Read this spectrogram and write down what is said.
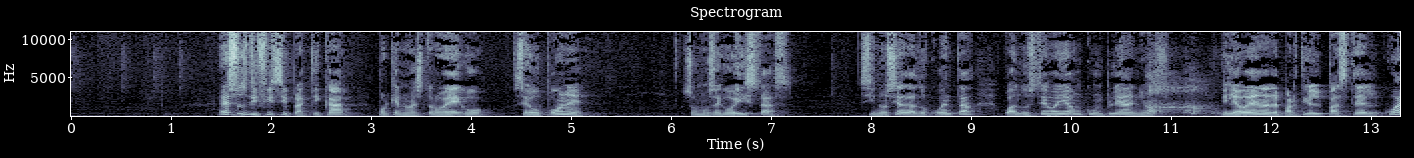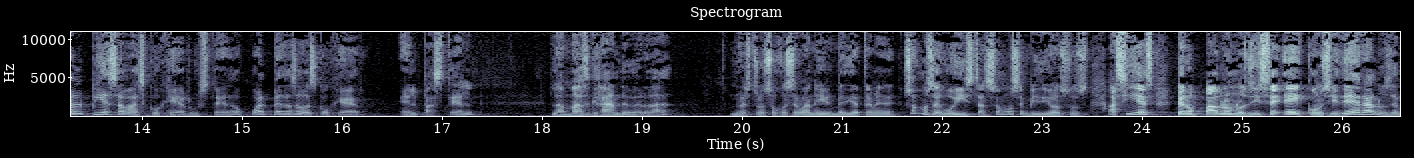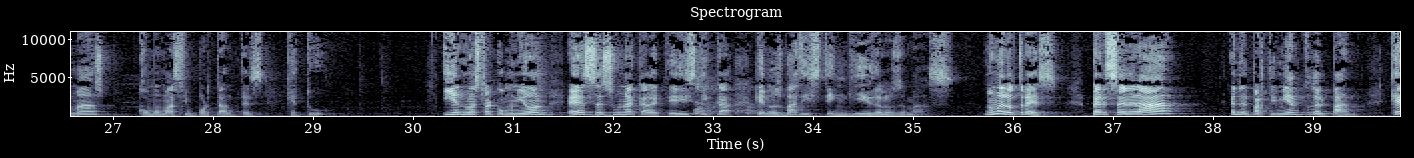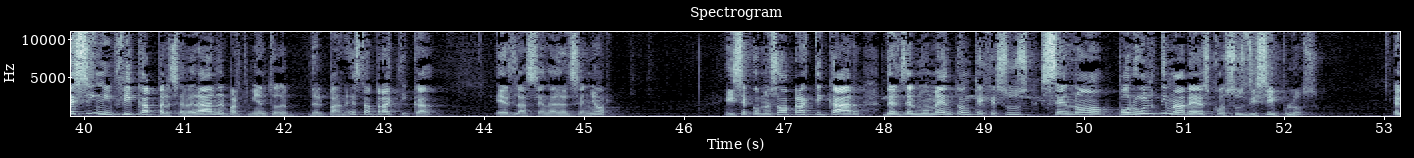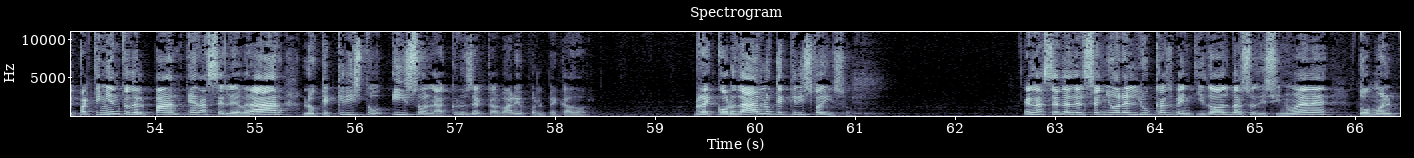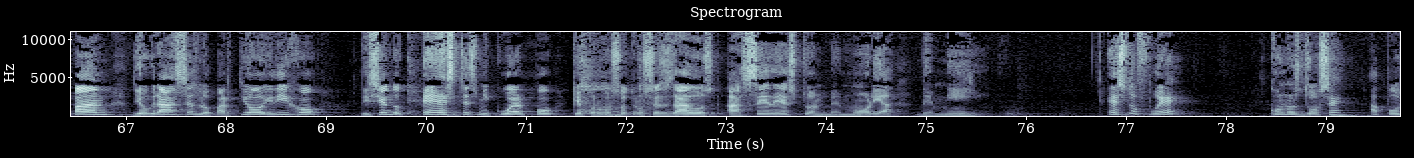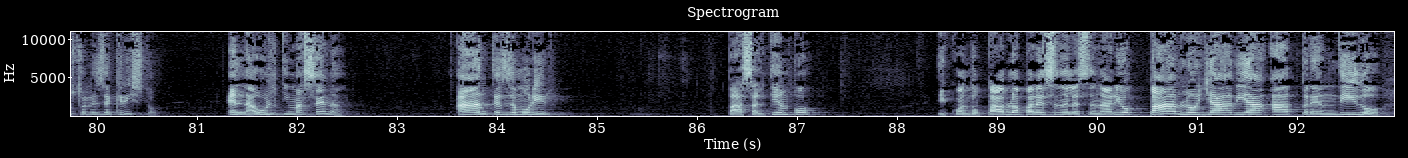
Eso es difícil practicar porque nuestro ego se opone. Somos egoístas. Si no se ha dado cuenta, cuando usted vaya a un cumpleaños y le vayan a repartir el pastel, ¿cuál pieza va a escoger usted o cuál pedazo va a escoger el pastel? La más grande, ¿verdad? Nuestros ojos se van a ir inmediatamente. Somos egoístas, somos envidiosos. Así es, pero Pablo nos dice, hey, considera a los demás como más importantes que tú. Y en nuestra comunión, esa es una característica que nos va a distinguir de los demás. Número tres, perseverar en el partimiento del pan. ¿Qué significa perseverar en el partimiento del pan? Esta práctica es la cena del Señor. Y se comenzó a practicar desde el momento en que Jesús cenó por última vez con sus discípulos. El partimiento del pan era celebrar lo que Cristo hizo en la cruz del Calvario por el pecador. Recordar lo que Cristo hizo. En la cena del Señor, en Lucas 22, verso 19, tomó el pan, dio gracias, lo partió y dijo, diciendo, este es mi cuerpo que por vosotros es dado, haced esto en memoria de mí. Esto fue con los doce apóstoles de Cristo, en la última cena, antes de morir. Pasa el tiempo, y cuando Pablo aparece en el escenario, Pablo ya había aprendido,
